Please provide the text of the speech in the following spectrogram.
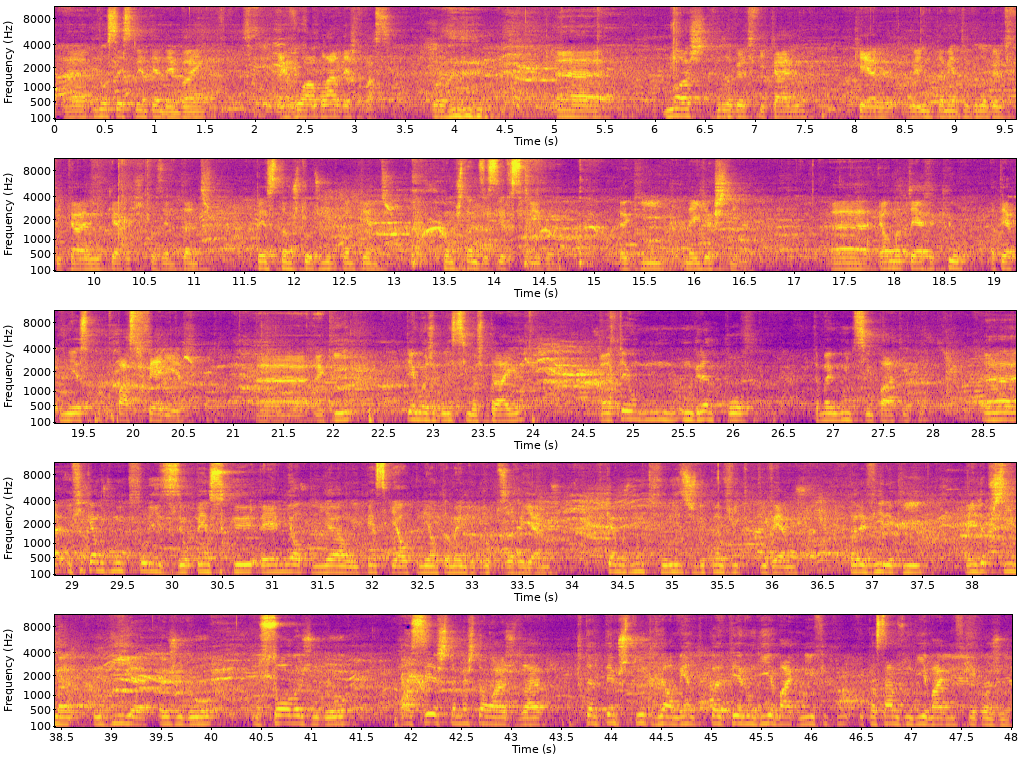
Uh, não sei se me entendem bem, eu vou falar despacio. Por... uh, nós, Vila Verde Ficário, quer o Ayuntamento de Vila Verde Ficário, quer os representantes, penso que estamos todos muito contentes como estamos a ser recebidos aqui na Ilha Cristina. Uh, é uma terra que eu até conheço porque passo férias aqui, tem umas belíssimas praias, tem um, um grande povo, também muito simpático. Uh, e ficamos muito felizes. Eu penso que é a minha opinião e penso que é a opinião também do Grupo Zarraianos. Ficamos muito felizes do convite que tivemos para vir aqui. Ainda por cima, o dia ajudou, o sol ajudou, vocês também estão a ajudar. Portanto, temos tudo realmente para ter um dia magnífico e passarmos um dia magnífico em conjunto.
